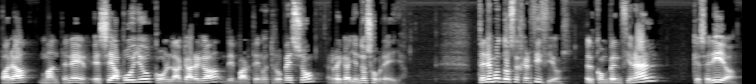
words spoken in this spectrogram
para mantener ese apoyo con la carga de parte de nuestro peso recayendo sobre ella. Tenemos dos ejercicios, el convencional, que sería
